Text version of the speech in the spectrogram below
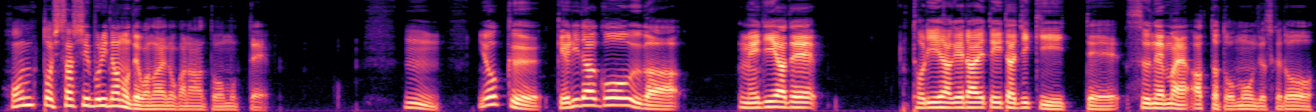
ほんと久しぶりなのではないのかなと思って。うん。よくゲリラ豪雨がメディアで取り上げられていた時期って数年前あったと思うんですけど、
